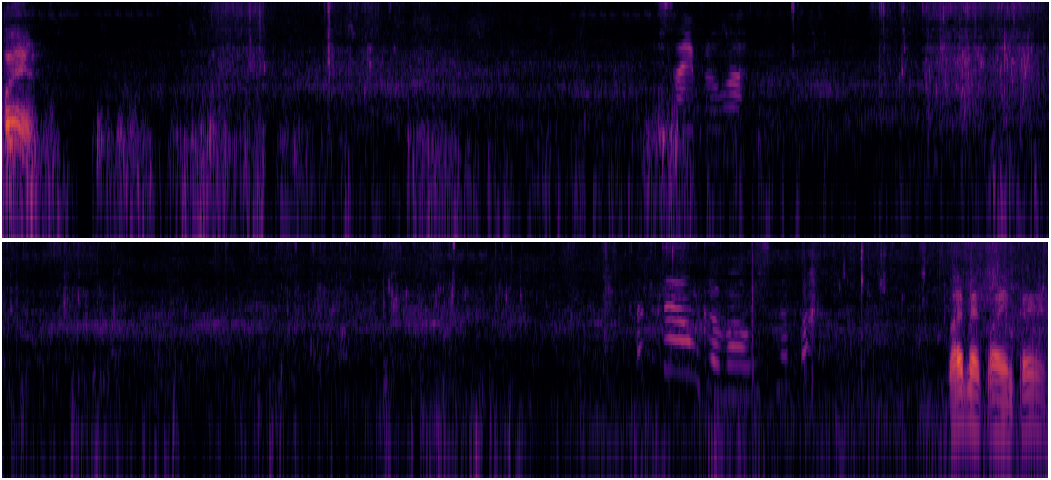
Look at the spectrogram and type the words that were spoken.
bem. Sai para lá. Um cavalo, não. Vai, mete lá em pé.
